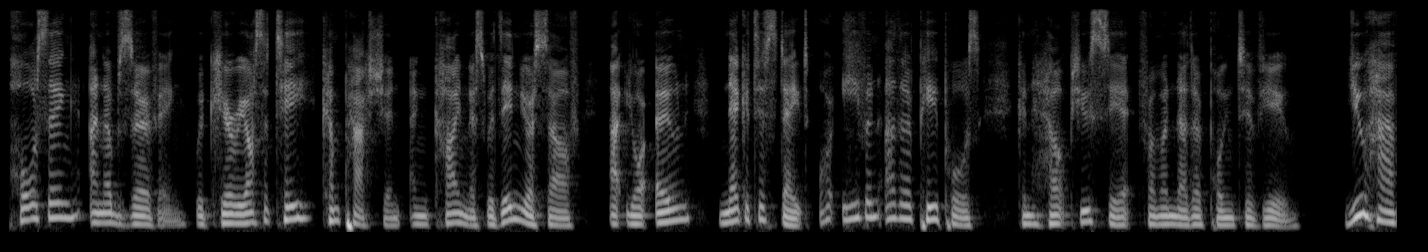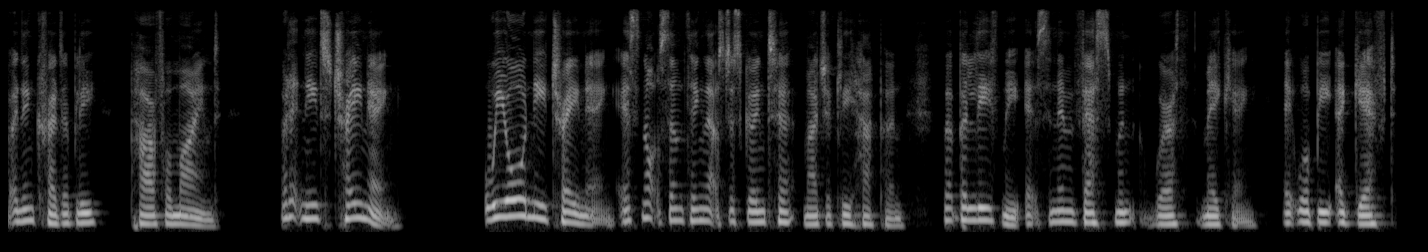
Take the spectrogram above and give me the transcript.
Pausing and observing with curiosity, compassion, and kindness within yourself at your own negative state or even other people's can help you see it from another point of view. You have an incredibly powerful mind, but it needs training. We all need training. It's not something that's just going to magically happen. But believe me, it's an investment worth making. It will be a gift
